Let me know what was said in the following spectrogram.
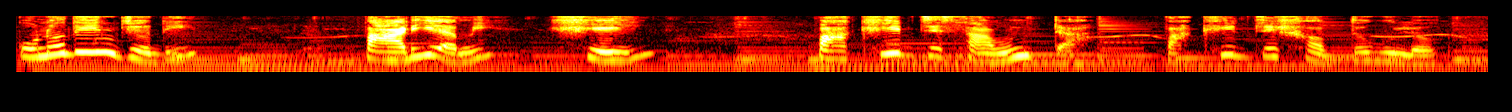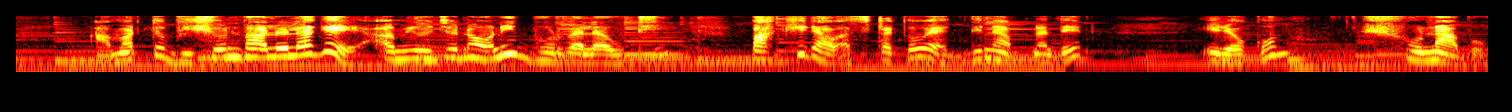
কোনোদিন যদি পারি আমি সেই পাখির যে সাউন্ডটা পাখির যে শব্দগুলো, আমার তো ভীষণ ভালো লাগে। আমি ওই জন্য অনেক ভোরবেলা উঠি। পাখির আওয়াজটাকেও একদিন আপনাদের এরকম শোনাবো।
